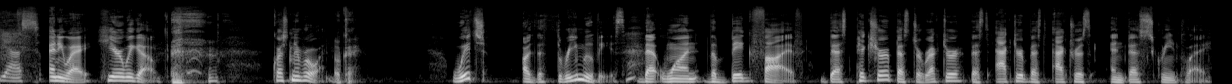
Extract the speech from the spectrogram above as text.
Yes. Anyway, here we go. Question number one. Okay. Which are the three movies that won the Big Five Best Picture, Best Director, Best Actor, Best Actress, and Best Screenplay?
